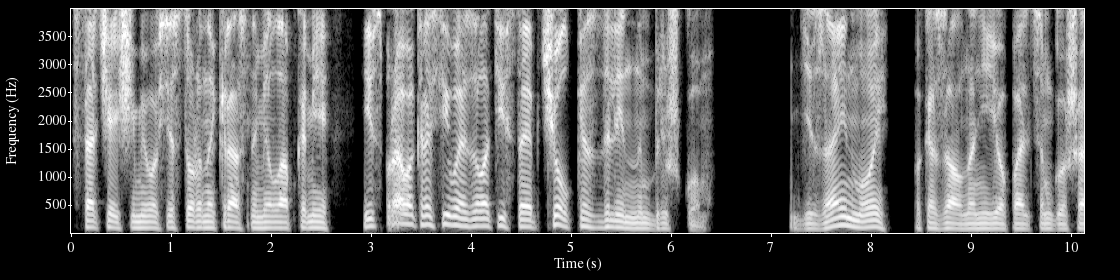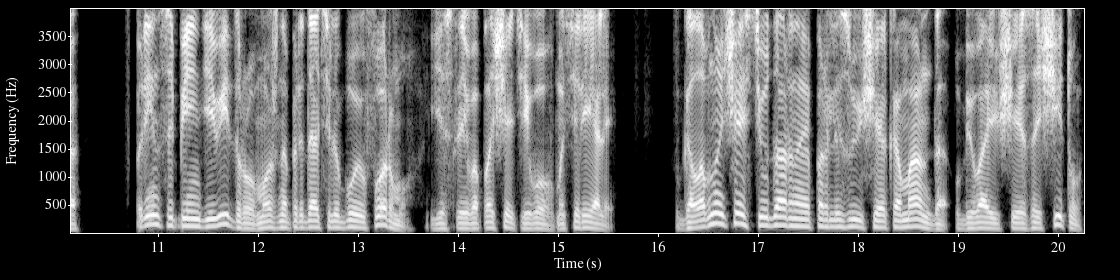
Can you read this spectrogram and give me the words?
с торчащими во все стороны красными лапками, и справа красивая золотистая пчелка с длинным брюшком. «Дизайн мой», — показал на нее пальцем Гоша. «В принципе, индивидру можно придать любую форму, если воплощать его в материале. В головной части ударная парализующая команда, убивающая защиту,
